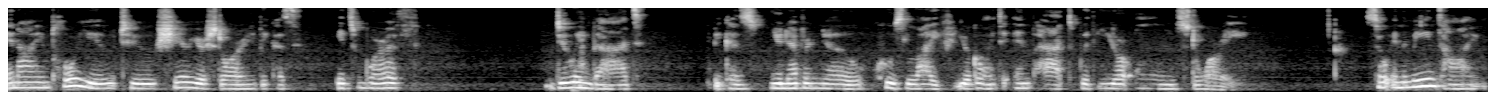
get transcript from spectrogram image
And I implore you to share your story because it's worth doing that because you never know whose life you're going to impact with your own story. So, in the meantime,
